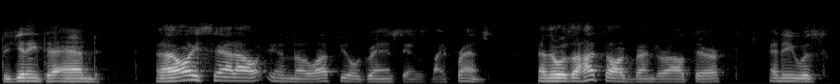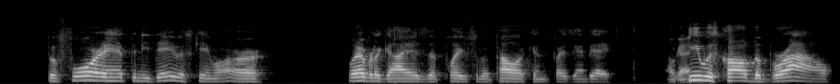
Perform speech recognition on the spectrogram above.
beginning to end. And I always sat out in the left field grandstand with my friends. And there was a hot dog vendor out there, and he was before Anthony Davis came, or whatever the guy is that plays for the Pelicans, plays the NBA Okay. he was called the brow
